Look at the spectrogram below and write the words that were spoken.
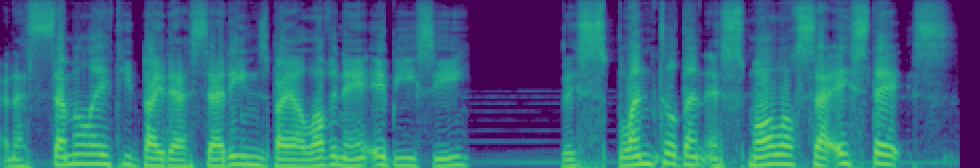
and assimilated by the Assyrians by 1180 BC. They splintered into smaller city-states,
